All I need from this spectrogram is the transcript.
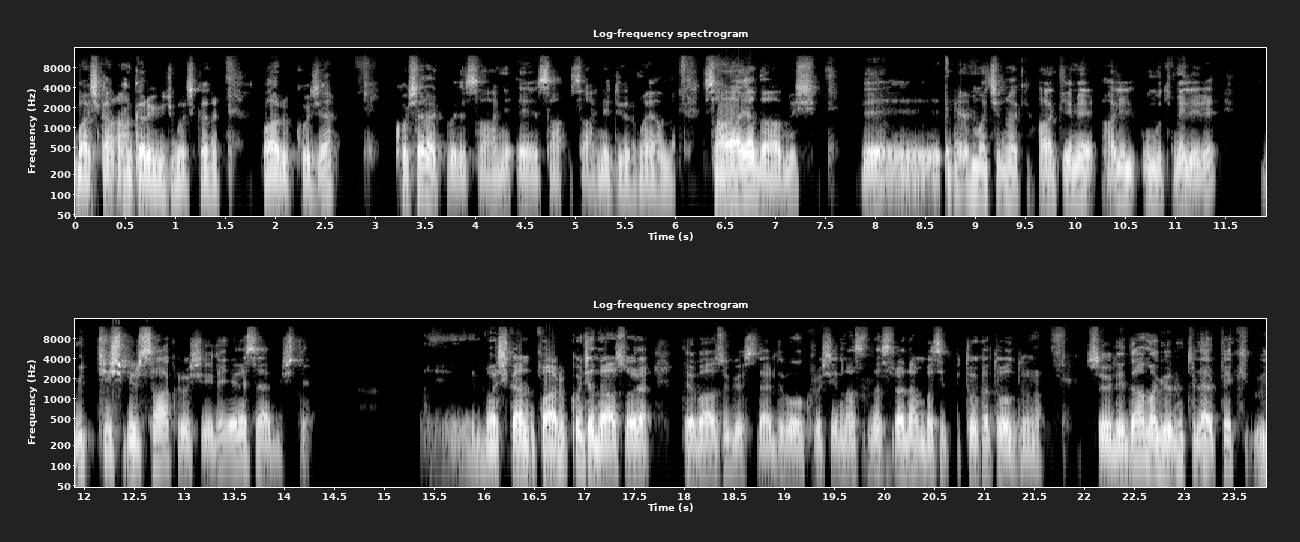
başkan Ankara Gücü Başkanı Faruk Koca koşarak böyle sahne e, sah- sahne diyorum hay Allah sahaya dalmış ve e, maçın ha- hakemi Halil Umut Meler'i müthiş bir sağ kroşeyle yere sermişti. Ee, Başkan Faruk Koca daha sonra tevazu gösterdi ve o kroşenin aslında sıradan basit bir tokat olduğunu söyledi ama görüntüler pek e,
